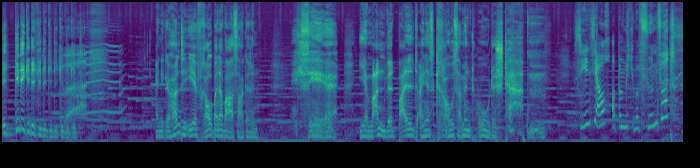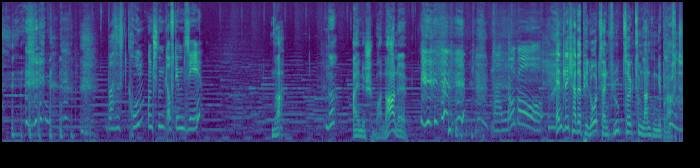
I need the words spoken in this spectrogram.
Gitti, gitti, gitti, gitti, gitti, gitti. Eine gehörnte Ehefrau bei der Wahrsagerin. Ich sehe, ihr Mann wird bald eines grausamen Todes sterben. Sehen Sie auch, ob er mich überführen wird? Was ist krumm und schwimmt auf dem See? Na, Na, eine Schwanane. na Logo. Endlich hat der Pilot sein Flugzeug zum Landen gebracht,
